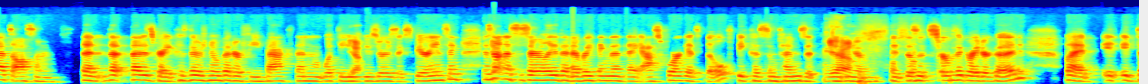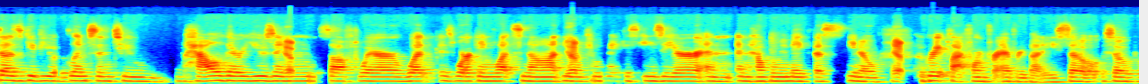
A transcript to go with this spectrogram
that's awesome. That that, that is great because there's no better feedback than what the yeah. user is experiencing. It's not necessarily that everything that they ask for gets built because sometimes it yeah. you know it doesn't serve the greater good, but it, it does give you a glimpse into how they're using yep. software, what is working, what's not. You yep. know, can we make this easier and and how can we make this you know yep. a great platform for everybody? So so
